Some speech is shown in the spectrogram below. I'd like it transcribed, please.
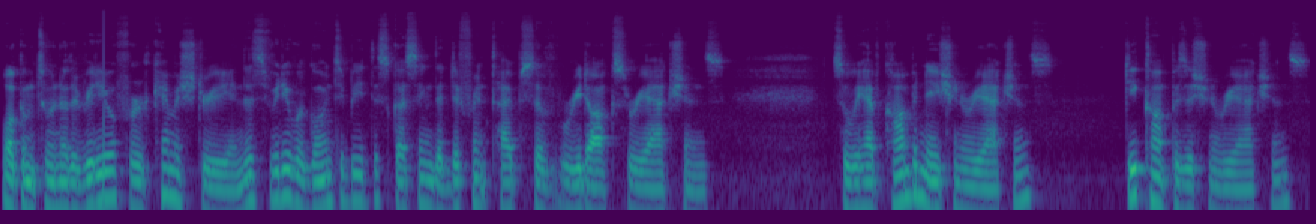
Welcome to another video for chemistry. In this video we're going to be discussing the different types of redox reactions. So we have combination reactions, decomposition reactions,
